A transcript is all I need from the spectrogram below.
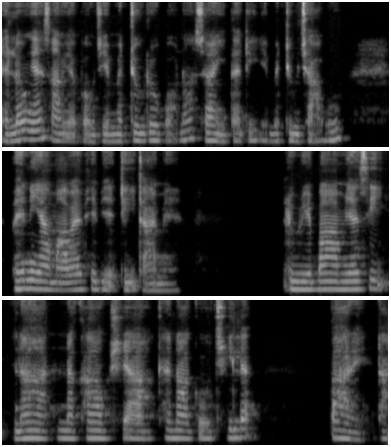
အဲလုပ်ငန်းဆောင်ရွက်ပုံချင်းမတူလို့ပေါ့နော်စွန့်ရင်တတ္တိတွေမတူကြဘူးဘယ်နေရာမှာပဲဖြစ်ဖြစ်ဒီအတိုင်းပဲလူတွေပါမျက်စိနားနှာခေါင်းရှားခန္ဓာကိုယ်ခြေလက်ပါတယ်ဒါ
